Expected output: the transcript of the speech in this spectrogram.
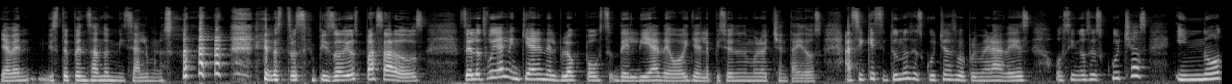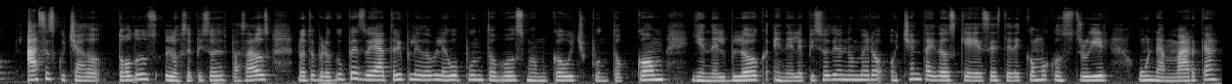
ya ven, estoy pensando en mis alumnos. en nuestros episodios pasados, se los voy a linkear en el blog post del día de hoy, del episodio número 82. Así que si tú nos escuchas por primera vez o si nos escuchas y no has escuchado todos los episodios pasados, no te preocupes, ve a www.bossmomcoach.com y en el blog, en el episodio número 82, que es este de cómo construir una marca,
